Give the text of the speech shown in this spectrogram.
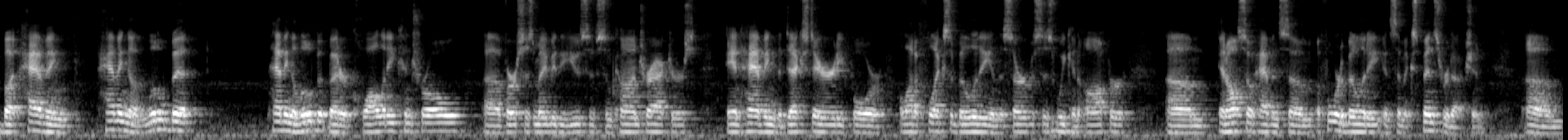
but having having a little bit having a little bit better quality control uh, versus maybe the use of some contractors and having the dexterity for a lot of flexibility in the services we can offer um, and also having some affordability and some expense reduction um,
